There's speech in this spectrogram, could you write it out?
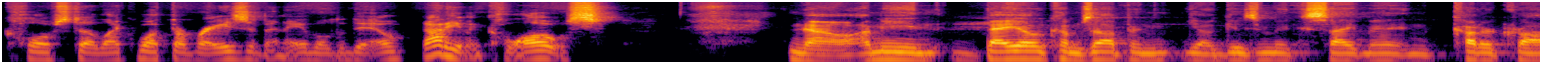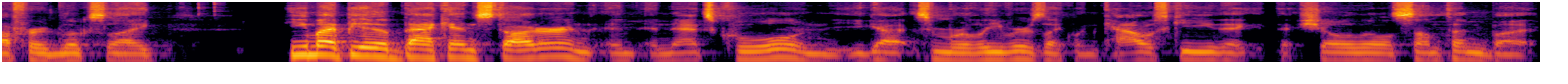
close to like what the Rays have been able to do. Not even close. No, I mean Bello comes up and you know gives him excitement, and Kutter Crawford looks like he might be a back end starter, and, and and that's cool. And you got some relievers like Winkowski that, that show a little something, but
